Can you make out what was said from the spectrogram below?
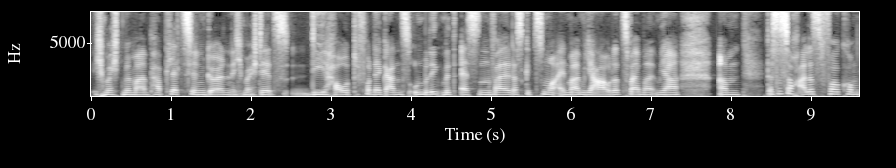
ich möchte mir mal ein paar Plätzchen gönnen, ich möchte jetzt die Haut von der Gans unbedingt mitessen, weil das gibt's nur einmal im Jahr oder zweimal im Jahr. Ähm, das ist auch alles vollkommen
